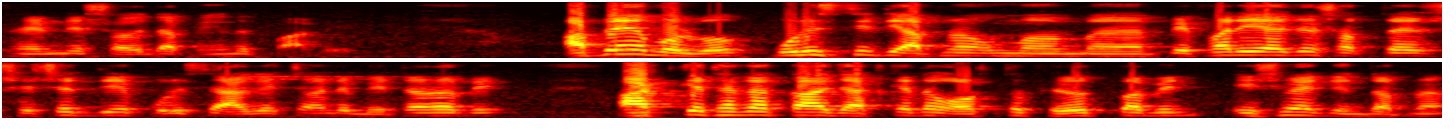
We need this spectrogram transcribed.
ফ্রেন্ডের সহায়তা আপনি কিন্তু পাবেন। আপনাকে বলব, পরিস্থিতি আপনার পেপারি আছে সপ্তাহের শেষের দিয়ে পরিস্থিতি আগের চেয়ে বেটার হবে। আটকে থাকা কাজ, আটকে থাকা অর্থ ফেরত পাবেন। এই সময় কিন্তু আপনার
